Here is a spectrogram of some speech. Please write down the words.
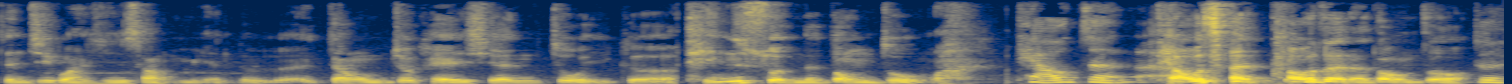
人际关系上面，对不对？这样我们就可以先做一个停损的动作嘛，调整了，调整、调整的动作。对，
